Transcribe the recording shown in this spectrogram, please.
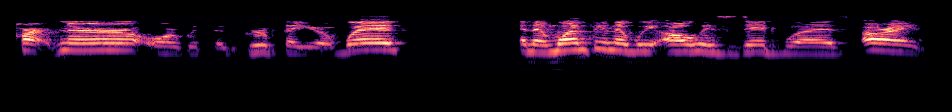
partner or with the group that you're with. And then one thing that we always did was, all right,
